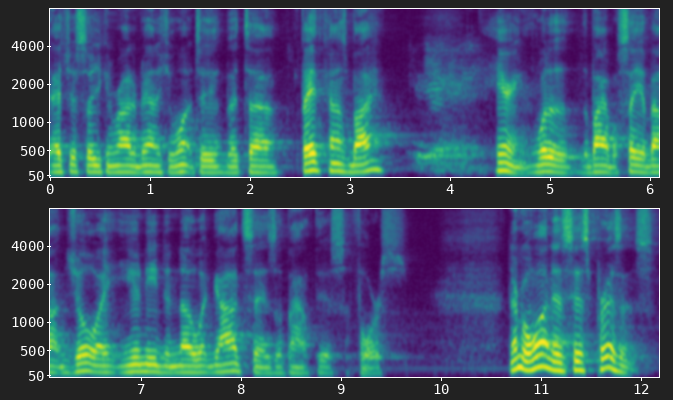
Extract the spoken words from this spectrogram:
at you so you can write them down if you want to. But uh, faith comes by hearing. What does the Bible say about joy? You need to know what God says about this force. Number one is His presence.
